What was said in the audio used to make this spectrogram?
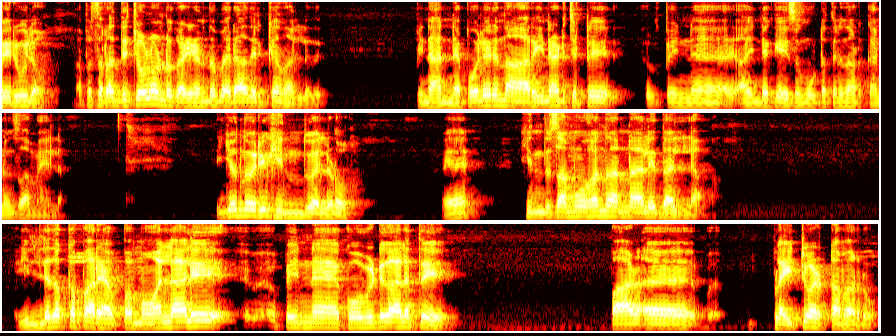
വരുമല്ലോ അപ്പോൾ ശ്രദ്ധിച്ചോളുണ്ട് കഴിയണത് വരാതിരിക്കുക നല്ലത്. പിന്നെ എന്നെ പോലെ ഒരു നാറീനെ അടിച്ചിട്ട് പിന്നെ അതിന്റെ കേസും കൂട്ടത്തിന് നടക്കാനും സമയമില്ല. ഇതൊന്നും ഒരു ഹിന്ദു അല്ലടോ. ഏ? ഹിന്ദു സമൂഹം എന്ന് പറഞ്ഞാൽ ഇതല്ല. ഇല്ലതൊക്കെ പറയാം. ഇപ്പം മോഹൻലാൽ പിന്നെ കോവിഡ് കാലത്ത് പാ പ്ലേറ്റ് വെട്ടാൻ പറഞ്ഞു.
